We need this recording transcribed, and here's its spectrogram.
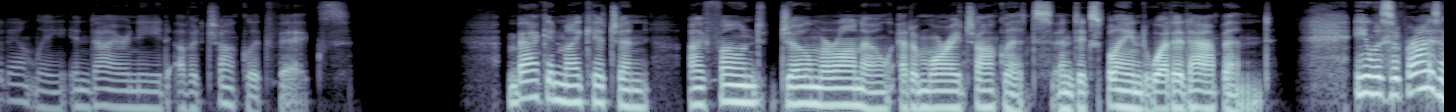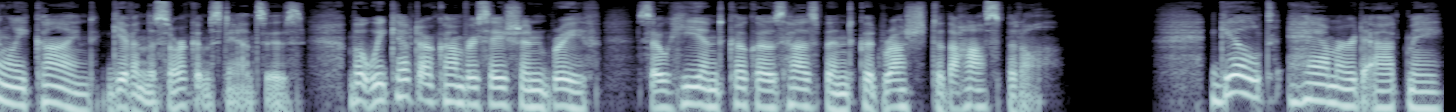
evidently in dire need of a chocolate fix. Back in my kitchen, I phoned Joe Merano at Amore Chocolates and explained what had happened. He was surprisingly kind, given the circumstances, but we kept our conversation brief so he and Coco's husband could rush to the hospital. Guilt hammered at me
